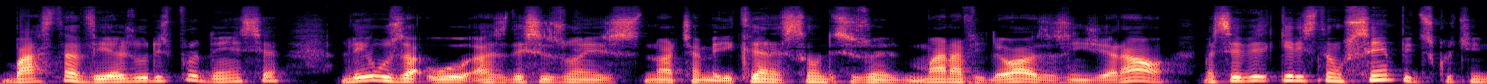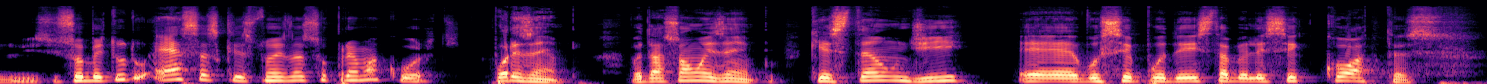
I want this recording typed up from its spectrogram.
Basta ver a jurisprudência, ler os, as decisões norte-americanas, que são decisões maravilhosas em geral, mas você vê que eles estão sempre discutindo isso. E, sobretudo, essas questões na Suprema Corte. Por exemplo, vou dar só um exemplo. Questão de é, você poder estabelecer cotas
